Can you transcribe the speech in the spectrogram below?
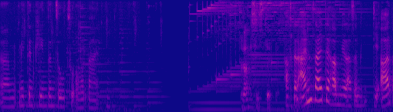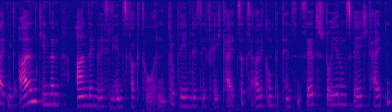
ähm, mit den Kindern so zu arbeiten. Praxistipp. Auf der einen Seite haben wir also die Arbeit mit allen Kindern an den Resilienzfaktoren, Problemlösefähigkeit, soziale Kompetenzen, Selbststeuerungsfähigkeiten.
